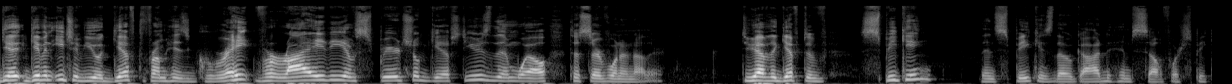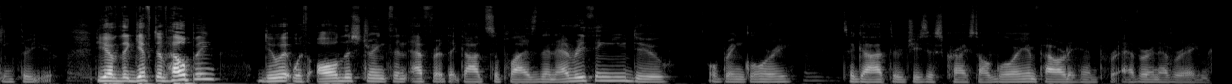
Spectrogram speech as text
given each of you a gift from His great variety of spiritual gifts. Use them well to serve one another. Do you have the gift of speaking? then speak as though God Himself were speaking through you. Do you have the gift of helping? Do it with all the strength and effort that God supplies. Then everything you do will bring glory to God through Jesus Christ. All glory and power to Him forever and ever. Amen.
